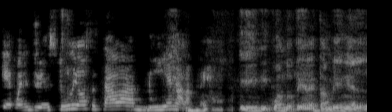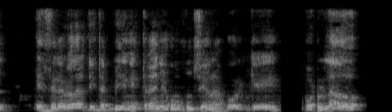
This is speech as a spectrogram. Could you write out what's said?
que pues Dream Studios estaba bien adelante. Y, y cuando tienes también el, el cerebro del artista es bien extraño cómo funciona porque, por un lado,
